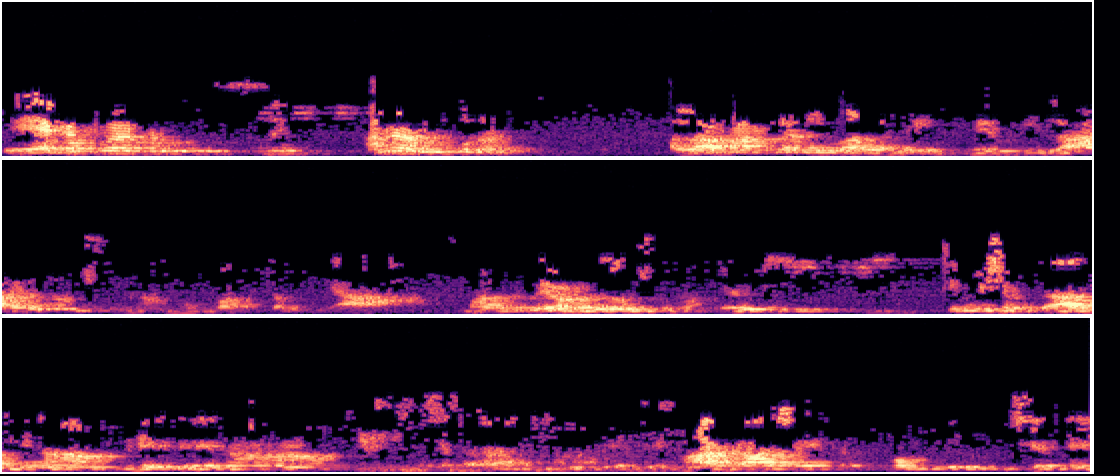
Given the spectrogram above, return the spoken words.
ఏకత్వం ఎక్కడ ఉంటుంది అని అడుగుతున్నాడు. అలా మాట్లాడే వాళ్ళని మేము ఇలా అడగదలుచుకున్నాము వక్తవ్యా మనకు మేము అడగదలుచుకున్నాం. ఏమిటి? కిమ్ శబ్దాదీనా భేదేనా ఆకాశేకత్వం విరుధ్యతే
